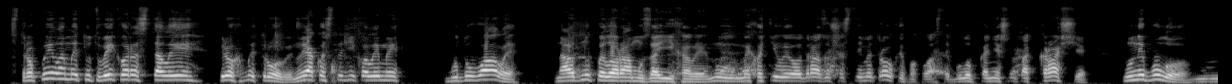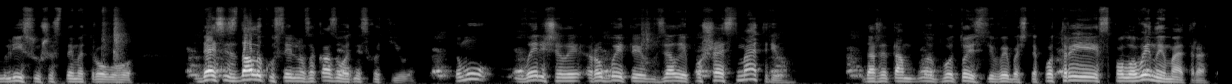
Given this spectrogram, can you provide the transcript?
Стропила ми тут використали трьохметрові. Ну, якось тоді, коли ми будували, на одну пилораму заїхали. Ну, ми хотіли одразу шестиметровки покласти. Було б, звісно, так краще. Ну, не було лісу шестиметрового. Десь іздалеку сильно заказувати не схотіли. Тому вирішили робити, взяли по 6 метрів, навіть там, е, тобто, вибачте, по 3,5 метра.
